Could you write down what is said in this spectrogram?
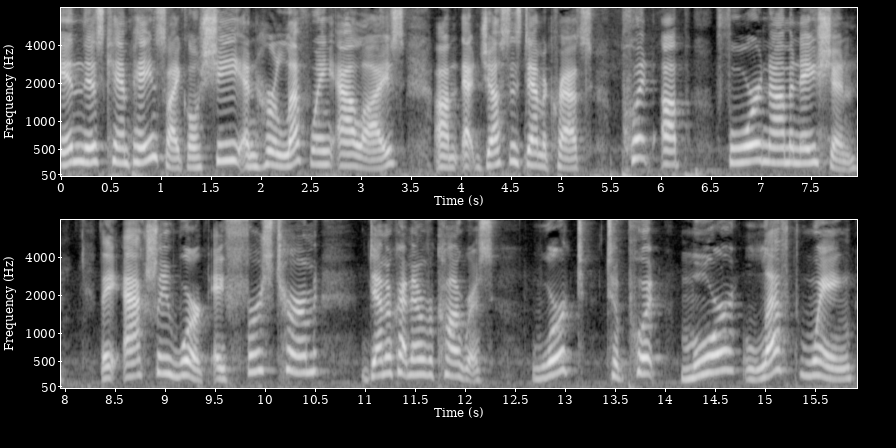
in this campaign cycle, she and her left wing allies um, at Justice Democrats put up for nomination. They actually worked, a first term Democrat member of Congress worked to put more left wing,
